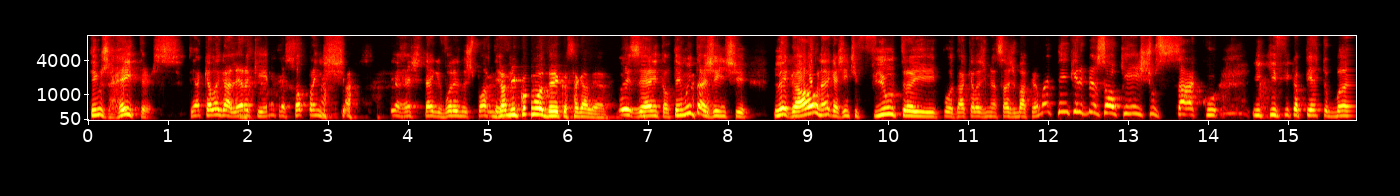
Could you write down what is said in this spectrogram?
tem os haters, tem aquela galera que entra só para encher a hashtag vôlei no esporte. Já me incomodei com essa galera. Pois é, então, tem muita gente legal, né? Que a gente filtra e pô, dá aquelas mensagens bacanas, mas tem aquele pessoal que enche o saco e que fica perturbando,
